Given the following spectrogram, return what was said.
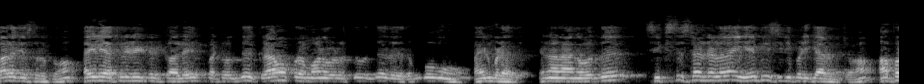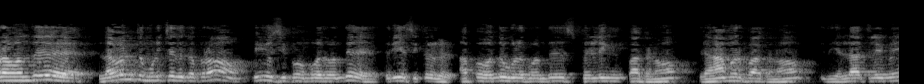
காலேஜஸ் இருக்கும். ஹைலி அக்ரிடேட்டட் காலேஜ் பட் வந்து கிராமப்புற மாணவர்களுக்கு வந்து அது ரொம்பவும் பயன்படாது. ஏன்னா நாங்க வந்து சிக்ஸ்த் ஸ்டாண்டர்ட்ல தான் ஏபிசிடி படிக்க ஆரம்பிச்சோம். அப்புறம் வந்து லெவன்த் முடிச்சதுக்கு அப்புறம் பியூசி போகும்போது வந்து பெரிய சிக்கல்கள். அப்போ வந்து உங்களுக்கு வந்து ஸ்பெல்லிங் பார்க்கணும். கிராமர் பார்க்கணும். இது எல்லாத்துலயுமே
